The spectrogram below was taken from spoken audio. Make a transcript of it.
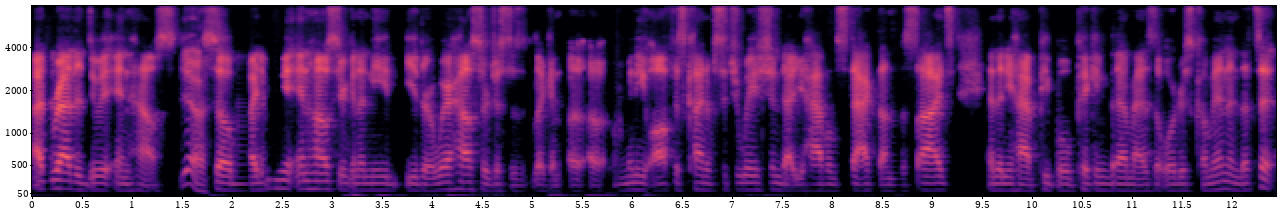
I'd rather do it in house. Yeah. So by doing it in house, you're gonna need either a warehouse or just as like an, a, a mini office kind of situation that you have them stacked on the sides, and then you have people picking them as the orders come in, and that's it.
